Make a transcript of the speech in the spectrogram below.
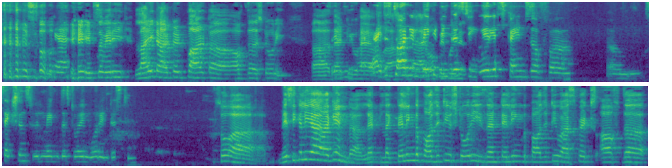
so it's a very light-hearted part uh, of the story uh, So that you have, I just thought and it will make it will. interesting. Various kinds of uh, um, sections will make the story more interesting. So uh, basically, uh, again, uh, let like telling the positive stories and telling the positive aspects of the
